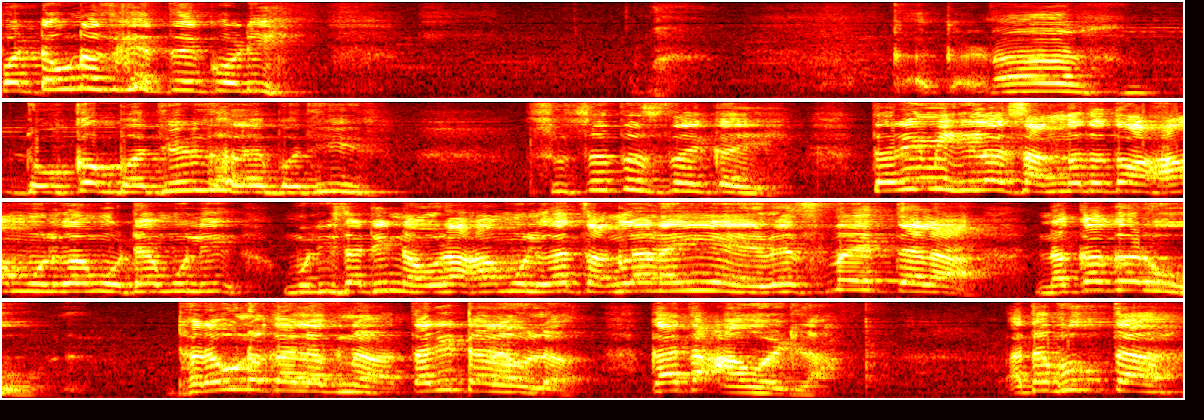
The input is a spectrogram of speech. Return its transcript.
पटवूनच घेते कोणी. काय करणार? डोकं बधीर झालंय बधीर. सुचतच नाही काही. तरी मी हिला सांगत होतो हा मुलगा मोठ्या मुली मुलीसाठी नवरा हा मुलगा चांगला नाही आहे व्यस्त आहेत त्याला. नका करू. ठरवू नका लग्न. तरी ठरवलं. का आता आवडला? आता भुगता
